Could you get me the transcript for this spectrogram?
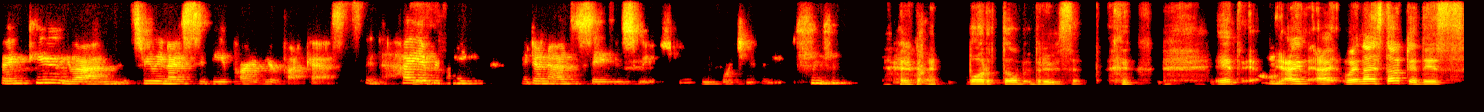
Thank you, Ivan. It's really nice to be a part of your podcast. And hi, everybody. I don't know how to say it in Swedish, unfortunately. Bortom bruset. it, I, I, when I started this,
